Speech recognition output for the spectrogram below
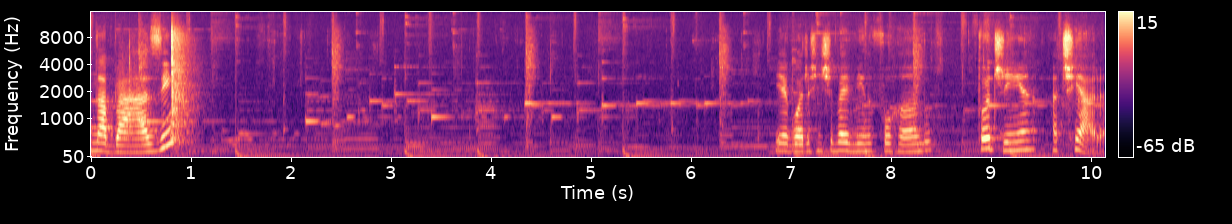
na base. E agora a gente vai vindo forrando todinha a tiara.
